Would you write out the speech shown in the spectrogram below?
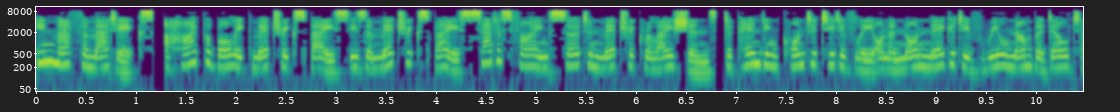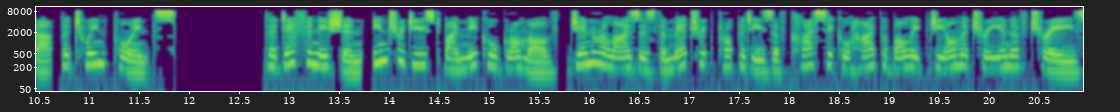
In mathematics, a hyperbolic metric space is a metric space satisfying certain metric relations depending quantitatively on a non-negative real number delta between points. The definition, introduced by Mikhail Gromov, generalizes the metric properties of classical hyperbolic geometry and of trees.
